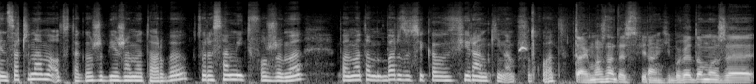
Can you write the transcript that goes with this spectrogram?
Więc zaczynamy od tego, że bierzemy torby, które sami tworzymy. Pan ma tam bardzo ciekawe firanki na przykład. Tak, można też z firanki, bo wiadomo, że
